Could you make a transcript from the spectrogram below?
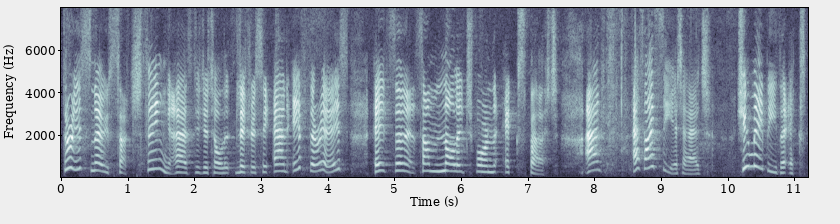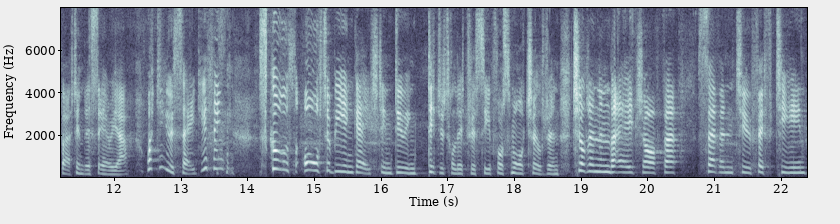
there is no such thing as digital literacy, and if there is, it's a, some knowledge for an expert. And as I see it, Ed, you may be the expert in this area. What do you say? Do you think schools ought to be engaged in doing digital literacy for small children, children in the age of uh, 7 to 15?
